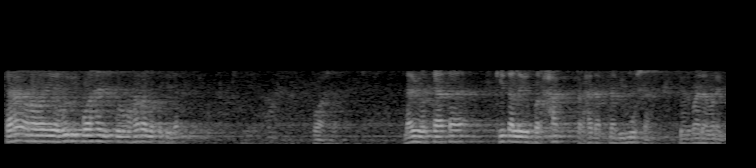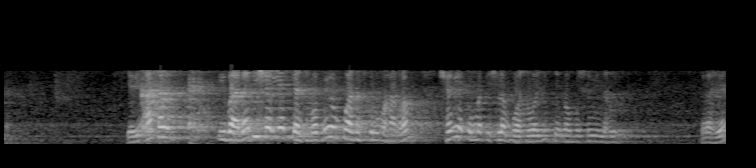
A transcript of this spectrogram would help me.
Sekarang orang-orang Yahudi puasa di 10 Muharram atau tidak? Puasa. Nabi berkata, kita lebih berhak terhadap Nabi Musa daripada mereka. Jadi asal ibadah disyariatkan sebab memang puasa 10 Muharram syariat umat Islam puasa wajibnya kaum muslimin dahulu. Jelas ya?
